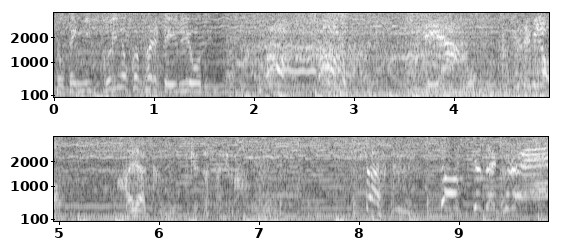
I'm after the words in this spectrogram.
拠点に取り残されているようです。そうそうかけてみろ。早く見つけ出さねば。助けてくれ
